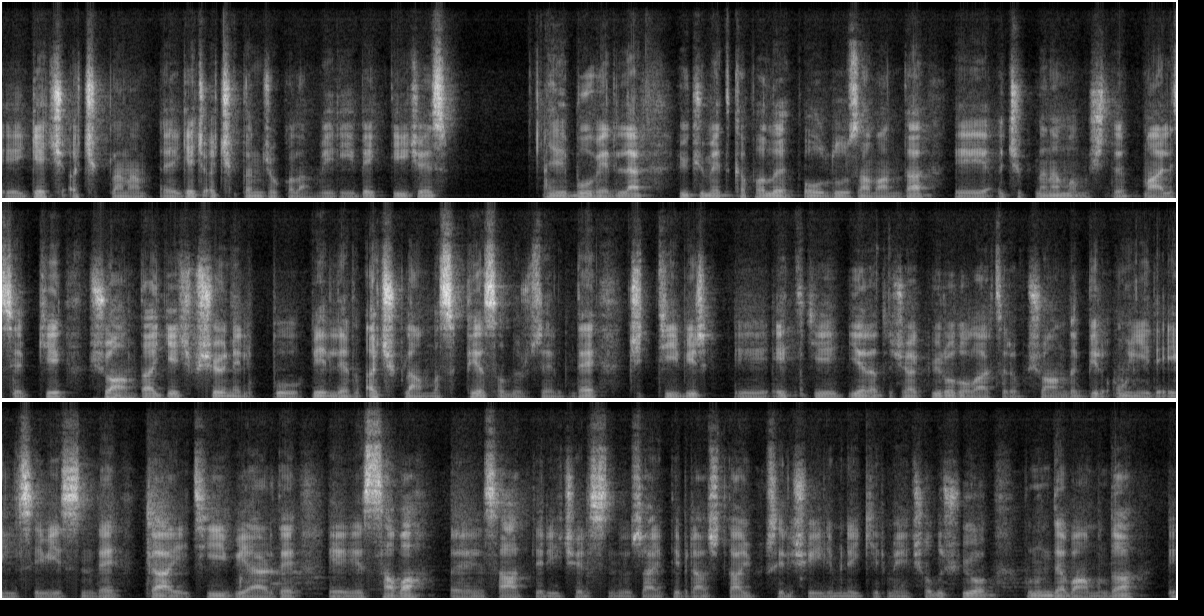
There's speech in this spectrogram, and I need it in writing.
e, geç açıklanan, e, geç açıklanacak olan veriyi bekleyeceğiz. E, bu veriler hükümet kapalı olduğu zaman da e, açıklanamamıştı maalesef ki şu anda geçmişe yönelik bu verilerin açıklanması piyasalar üzerinde ciddi bir e, etki yaratacak. Euro dolar tarafı şu anda 1.1750 seviyesinde gayet iyi bir yerde e, sabah e, saatleri içerisinde özellikle birazcık daha yükseliş eğilimine girmeye çalışıyor. Bunun devamında e,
